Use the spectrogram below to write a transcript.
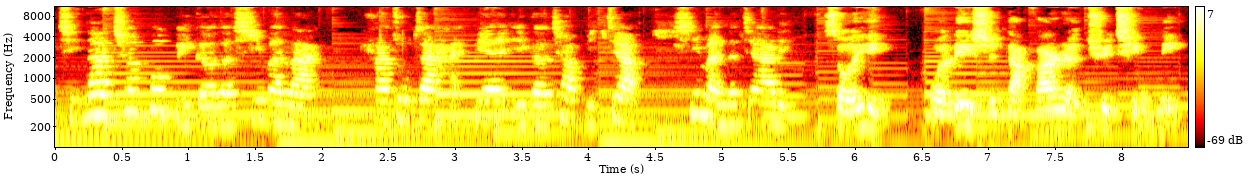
请那称呼彼得的西门来，他住在海边一个俏皮匠西门的家里。所以我立时打发人去请你，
